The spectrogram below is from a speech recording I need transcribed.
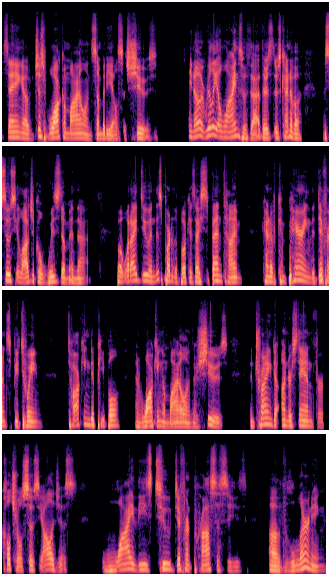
saying of just walk a mile in somebody else's shoes. You know, it really aligns with that. There's there's kind of a, a sociological wisdom in that. But what I do in this part of the book is I spend time kind of comparing the difference between talking to people and walking a mile in their shoes and trying to understand for cultural sociologists why these two different processes of learning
